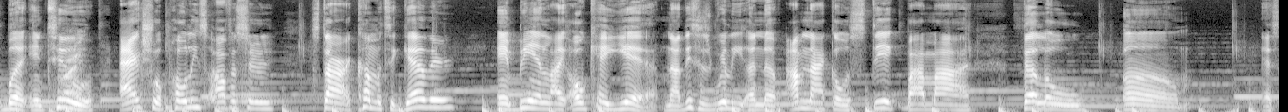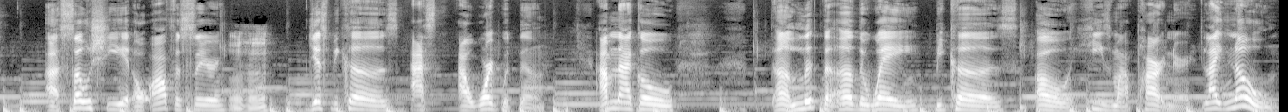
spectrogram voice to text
But until right. actual police officers start coming together and being like, okay, yeah, now this is really enough. I'm not gonna stick by my fellow um as associate or officer mm-hmm. just because I I work with them. I'm not gonna uh, look the other way because oh he's my partner. Like no,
